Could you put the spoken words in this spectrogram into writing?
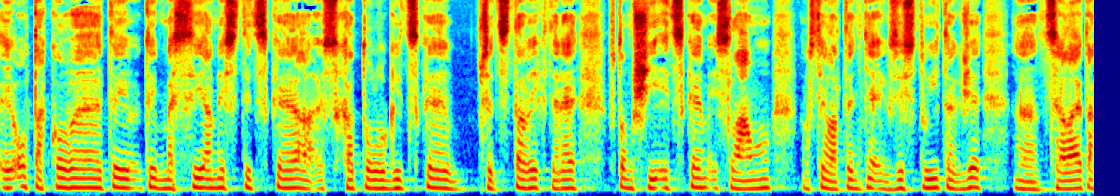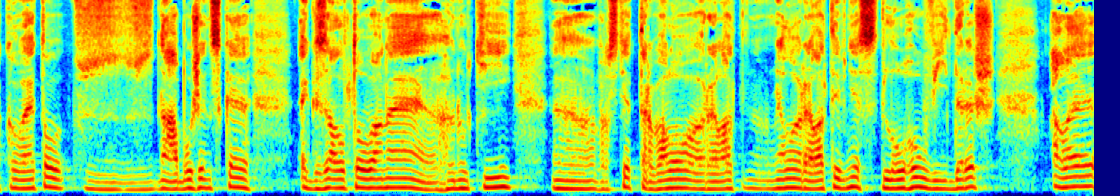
i o takové ty, ty mesianistické a eschatologické představy, které v tom šíitském islámu prostě latentně existují, takže eh, celé takové to náboženské exaltované hnutí eh, prostě trvalo, mělo relativně dlouhou výdrž ale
